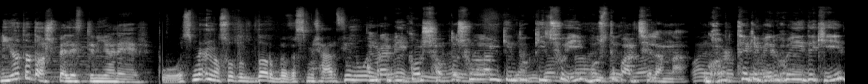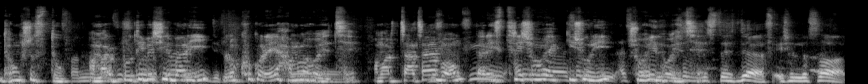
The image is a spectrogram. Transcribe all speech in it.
নিহত দশ প্যালেস্টিনিয়ানের। আমরা বিকট শব্দ শুনলাম কিন্তু কিছুই বুঝতে পারছিলাম না। ঘর থেকে বের হয়ে দেখি ধ্বংসস্তূপ। আমার প্রতিবেশীর বাড়ি লক্ষ্য করে হামলা হয়েছে। আমার চাচা এবং তার স্ত্রী সহ এক কিশোরী শহীদ হয়েছে। আস এসেল সর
